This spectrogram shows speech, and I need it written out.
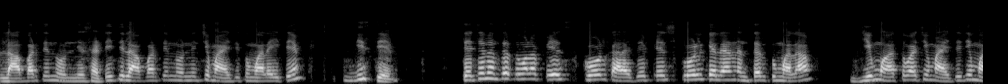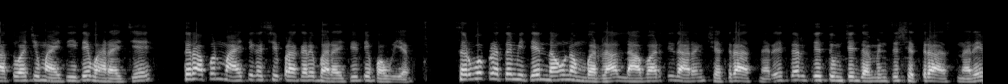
लाभार्थी नोंदणीसाठी ती लाभार्थी नोंदणीची माहिती तुम्हाला इथे दिसेल. त्याच्यानंतर तुम्हाला पेज स्क्रोल करायचे. पेज स्क्रोल केल्यानंतर तुम्हाला जी महत्वाची माहिती ती महत्वाची माहिती इथे भरायची तर आपण माहिती कशी प्रकारे भरायची ते पाहूया. सर्वप्रथम इथे नऊ नंबरला लाभार्थी धारण क्षेत्र असणारे तर जे तुमचे जमिनीचे क्षेत्र असणारे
